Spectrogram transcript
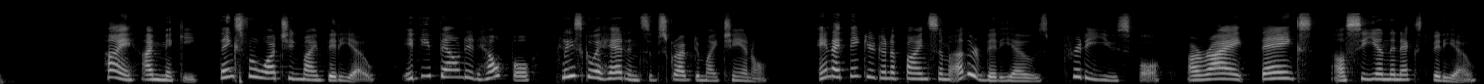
Hi, I'm Mickey. Thanks for watching my video. If you found it helpful, please go ahead and subscribe to my channel. And I think you're going to find some other videos pretty useful. All right, thanks. I'll see you in the next video.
